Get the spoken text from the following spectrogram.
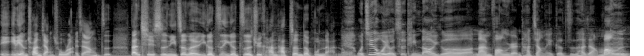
一一连串讲出来这样子，但其实你真的一个字一个字的去看，它真的不难哦。我记得我有一次听到一个南方人，他讲了一个字，他讲 mountain，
